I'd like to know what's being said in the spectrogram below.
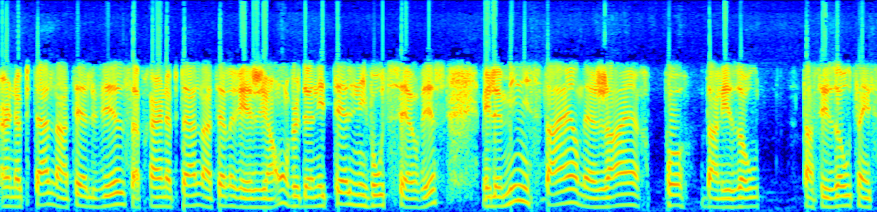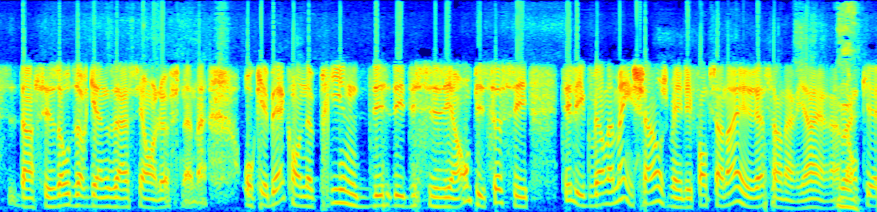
un, hôpital dans telle ville, ça prend un hôpital dans telle région, on veut donner tel niveau de service, mais le ministère ne gère pas dans les autres dans ces autres dans ces autres organisations là finalement. Au Québec, on a pris une, des, décisions, puis ça c'est, tu sais, les gouvernements ils changent, mais les fonctionnaires ils restent en arrière. Hein. Donc, euh,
